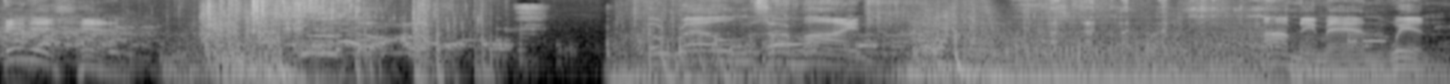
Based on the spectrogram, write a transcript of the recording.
Finish him. The realms are mine. Omni-Man wins.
